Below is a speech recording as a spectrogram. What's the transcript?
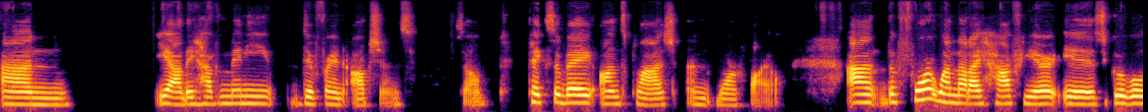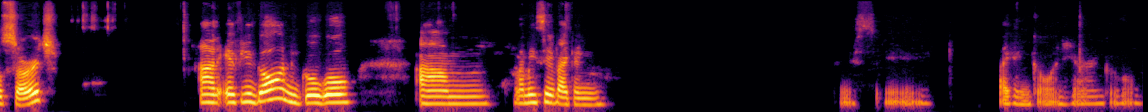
And yeah, they have many different options. So Pixabay, Unsplash, and Morguefile. Uh, the fourth one that I have here is Google search. And if you go on Google, um, let me see if I can, let me see, I can go in here in Google.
